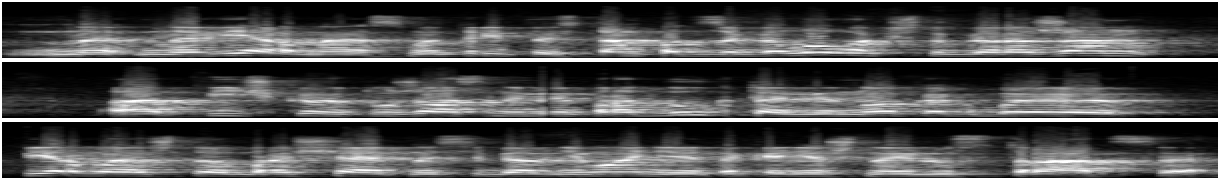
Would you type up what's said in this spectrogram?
на- наверное, смотри, то есть там под заголовок, что горожан а, пичкают ужасными продуктами, но как бы первое, что обращает на себя внимание, это, конечно, иллюстрация.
